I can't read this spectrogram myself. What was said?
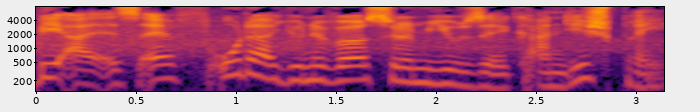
BASF oder Universal Music an die Spree.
